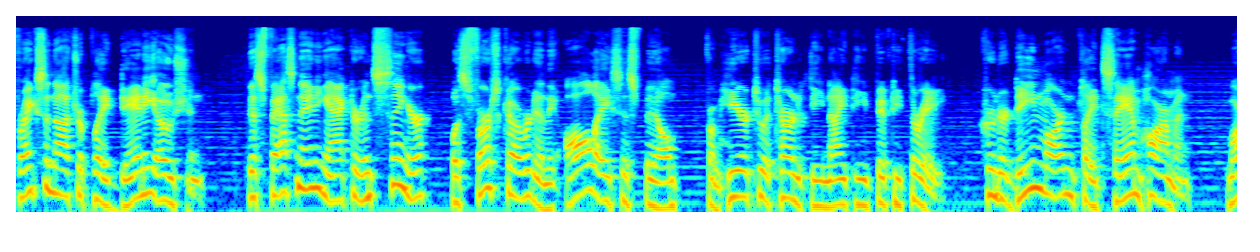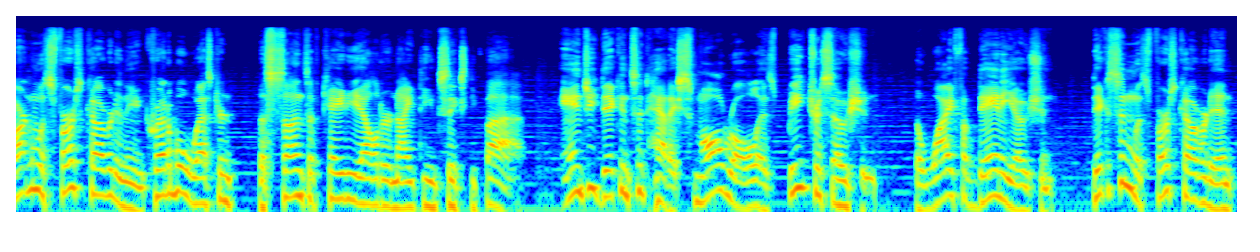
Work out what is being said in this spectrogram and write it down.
Frank Sinatra played Danny Ocean. This fascinating actor and singer was first covered in the All Aces film from Here to Eternity 1953. Crooner Dean Martin played Sam Harmon. Martin was first covered in the incredible western The Sons of Katie Elder 1965. Angie Dickinson had a small role as Beatrice Ocean, the wife of Danny Ocean. Dickinson was first covered in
